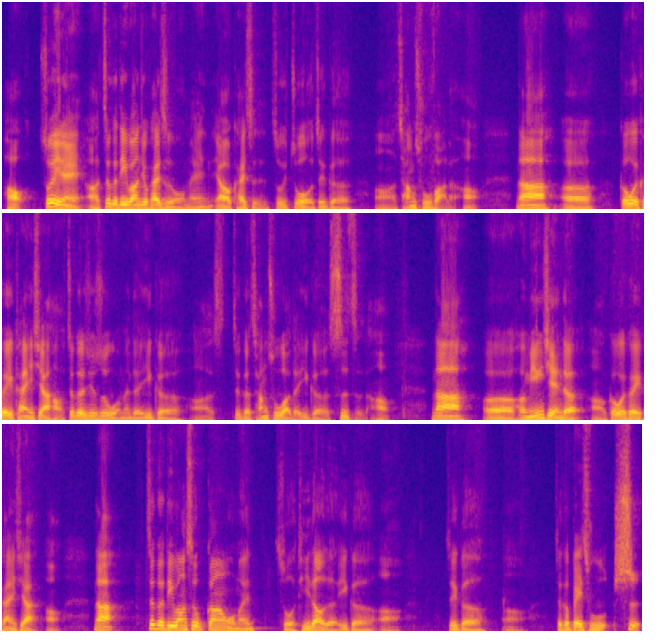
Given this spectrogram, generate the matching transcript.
好，所以呢，啊，这个地方就开始我们要开始做做这个啊长除法了哈。那呃，各位可以看一下哈，这个就是我们的一个啊这个长除法的一个式子了哈。那呃，很明显的啊，各位可以看一下啊，那这个地方是刚刚我们所提到的一个啊这个啊。这个被除式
